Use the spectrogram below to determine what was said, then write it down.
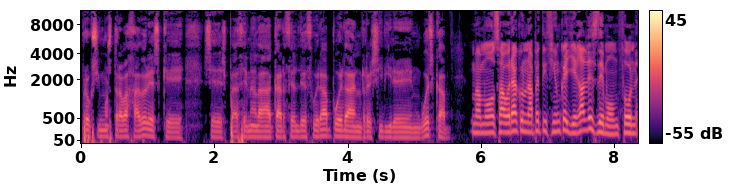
próximos trabajadores que se desplacen a la cárcel de Zuera puedan residir en Huesca. Vamos ahora con una petición que llega desde Monzón,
